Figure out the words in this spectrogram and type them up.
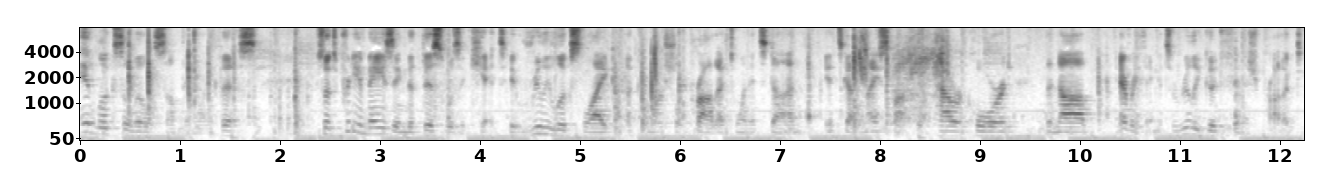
it looks a little something like this. So it's pretty amazing that this was a kit. It really looks like a commercial product when it's done. It's got a nice spot for the power cord, the knob, everything. It's a really good finished product.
